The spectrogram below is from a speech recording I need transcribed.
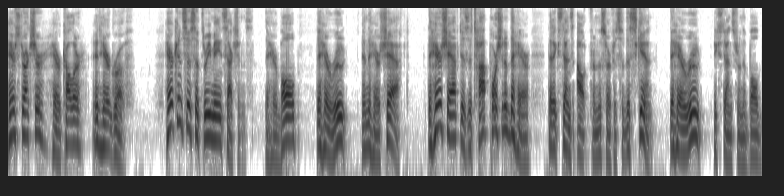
Hair structure, hair color, and hair growth. Hair consists of three main sections the hair bulb, the hair root, and the hair shaft. The hair shaft is the top portion of the hair that extends out from the surface of the skin. The hair root extends from the bulb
